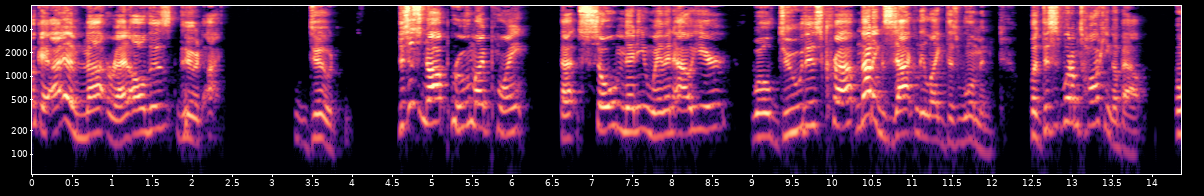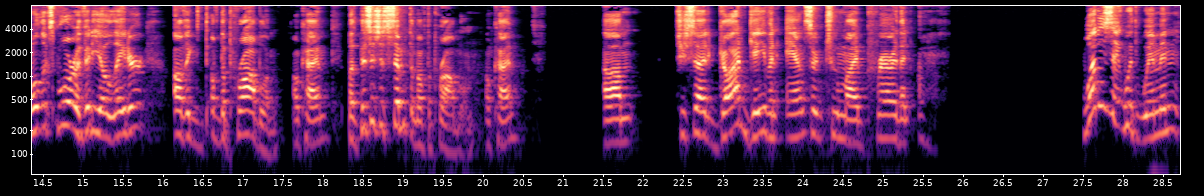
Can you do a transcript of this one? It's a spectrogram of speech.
okay, I have not read all this. Dude, I. Dude, this does not prove my point that so many women out here will do this crap. Not exactly like this woman, but this is what I'm talking about. And we'll explore a video later of, of the problem, okay? But this is a symptom of the problem, okay? Um, she said, God gave an answer to my prayer then. What is it with women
